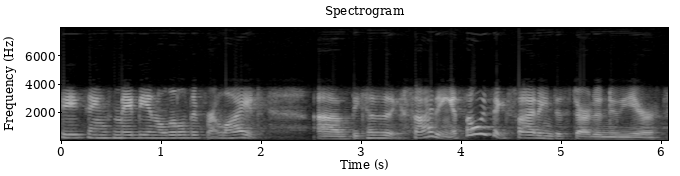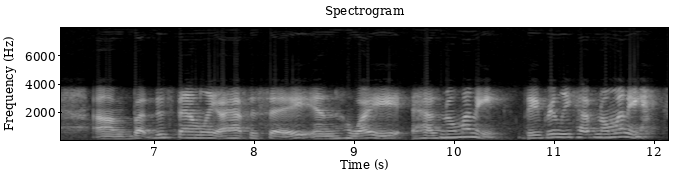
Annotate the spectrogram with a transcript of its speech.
see things maybe in a little different light. Uh, because it's exciting. It's always exciting to start a new year. Um, but this family, I have to say, in Hawaii has no money. They really have no money.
